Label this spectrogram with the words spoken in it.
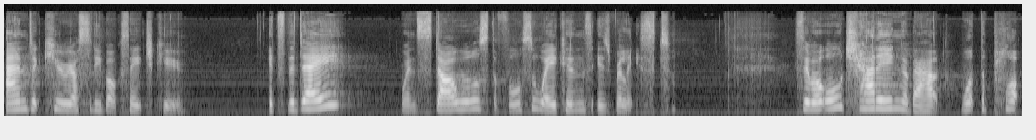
and at Curiosity Box HQ. It's the day when Star Wars The Force Awakens is released. So we're all chatting about what the plot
